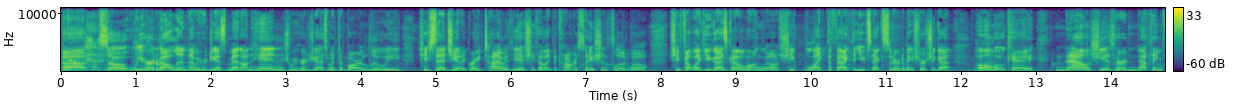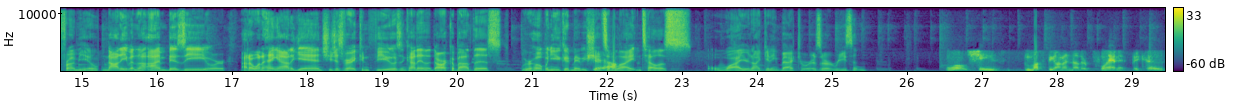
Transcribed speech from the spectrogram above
Yeah. Uh, so we heard about Linda. We heard you guys met on Hinge. We heard you guys went to Bar Louie. She said she had a great time with you. She felt like the conversation flowed well. She felt like you guys got along well. She liked the fact that you texted her to make sure she got home okay. Now she has heard nothing from you. Not even a, I'm busy or I don't want to hang out again. She's just very confused and kind of in the dark about this. We were hoping you could maybe shed Yeah. some light and tell us why you're not getting back to her. Is there a reason? Well, she's must be on another planet because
